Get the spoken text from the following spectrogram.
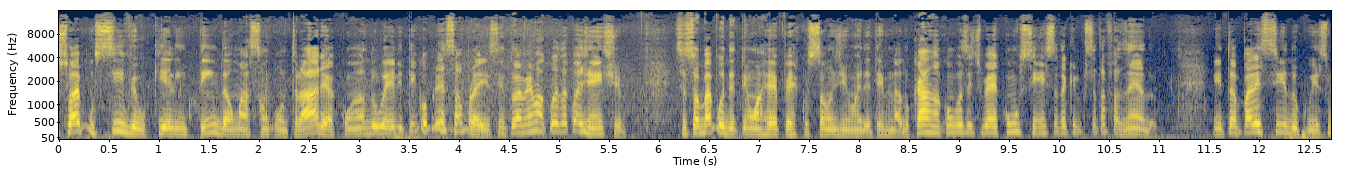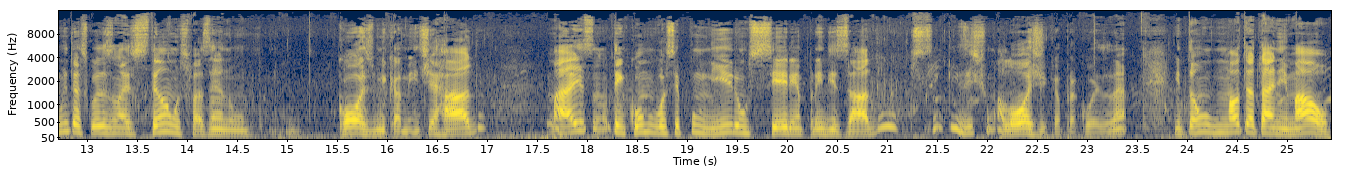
só é possível que ele entenda uma ação contrária quando ele tem compreensão para isso. Então é a mesma coisa com a gente. Você só vai poder ter uma repercussão de um determinado karma quando você tiver consciência daquilo que você está fazendo. Então é parecido com isso. Muitas coisas nós estamos fazendo cosmicamente errado, mas não tem como você punir um ser em aprendizado sem que existe uma lógica para a coisa, né? Então, maltratar animal,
